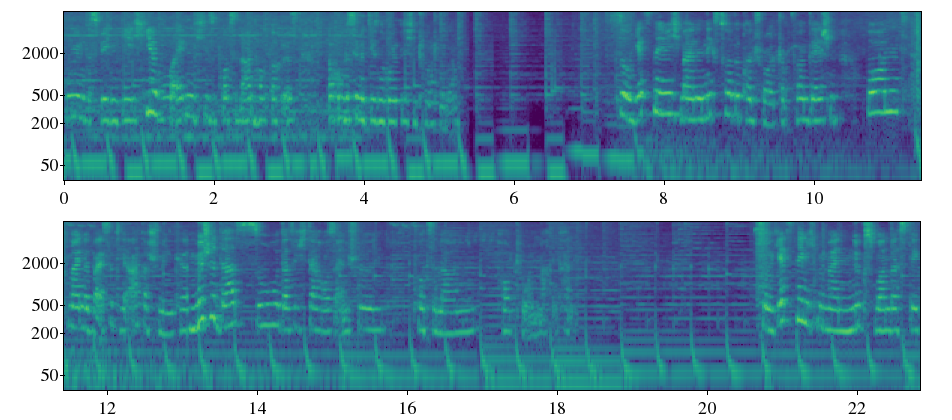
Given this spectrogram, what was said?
grün. Deswegen gehe ich hier, wo eigentlich diese Porzellanhaut noch ist, auch ein bisschen mit diesem rötlichen Ton drüber. So, jetzt nehme ich meine NYX Total Control Drop Foundation und meine weiße Theaterschminke. Mische das so, dass ich daraus einen schönen Porzellan-Hautton machen kann. So, jetzt nehme ich mir meinen NYX Wonder Stick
